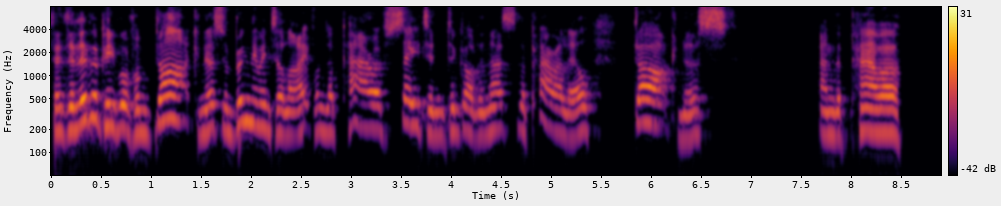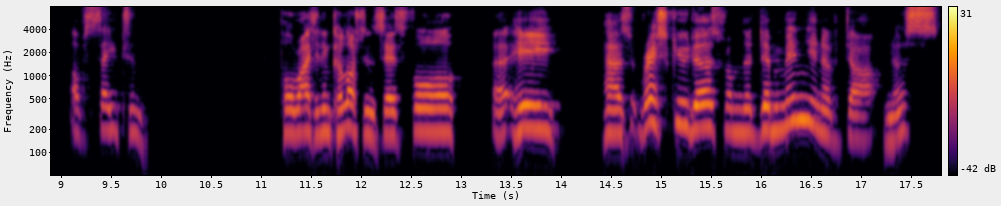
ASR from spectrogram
To deliver people from darkness and bring them into light from the power of Satan to God. And that's the parallel darkness and the power of Satan. Paul, writing in Colossians, says, For uh, he has rescued us from the dominion of darkness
